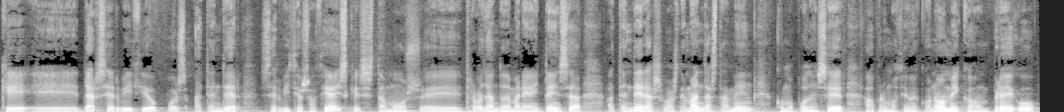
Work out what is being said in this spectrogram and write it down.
que eh, dar servicio, pois pues, atender servicios sociais que estamos eh, traballando de maneira intensa, atender as súas demandas tamén, como poden ser a promoción económica, o emprego,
